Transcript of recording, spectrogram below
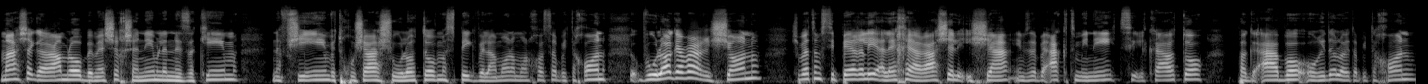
מה שגרם לו במשך שנים לנזקים נפשיים ותחושה שהוא לא טוב מספיק ולהמון המון חוסר ביטחון. והוא לא הגבר הראשון שבעצם סיפר לי על איך הערה של אישה, אם זה באקט מיני, צילקה אותו, פגעה בו, הורידה לו את הביטחון.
